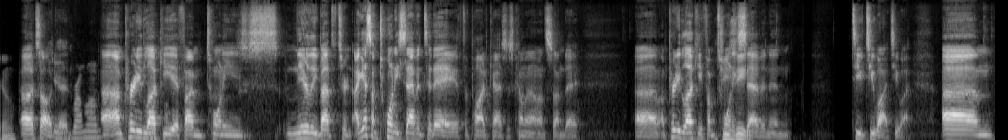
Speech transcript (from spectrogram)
You know, Oh, it's all good. Uh, I'm pretty lucky if I'm 20, s- nearly about to turn. I guess I'm 27 today if the podcast is coming out on Sunday. Uh, I'm pretty lucky if I'm GZ. 27 and T T Y T Y. Um,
